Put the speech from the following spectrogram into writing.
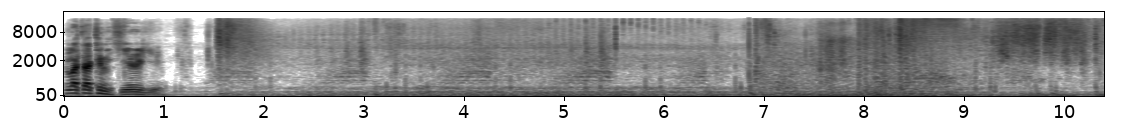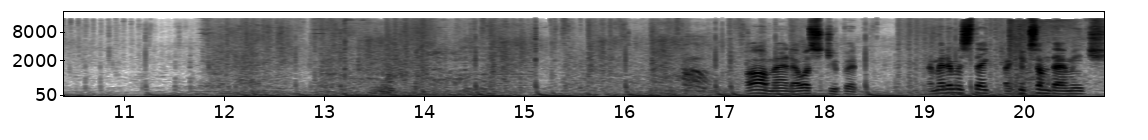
like I can hear you. Oh man, that was stupid. I made a mistake. I took some damage.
